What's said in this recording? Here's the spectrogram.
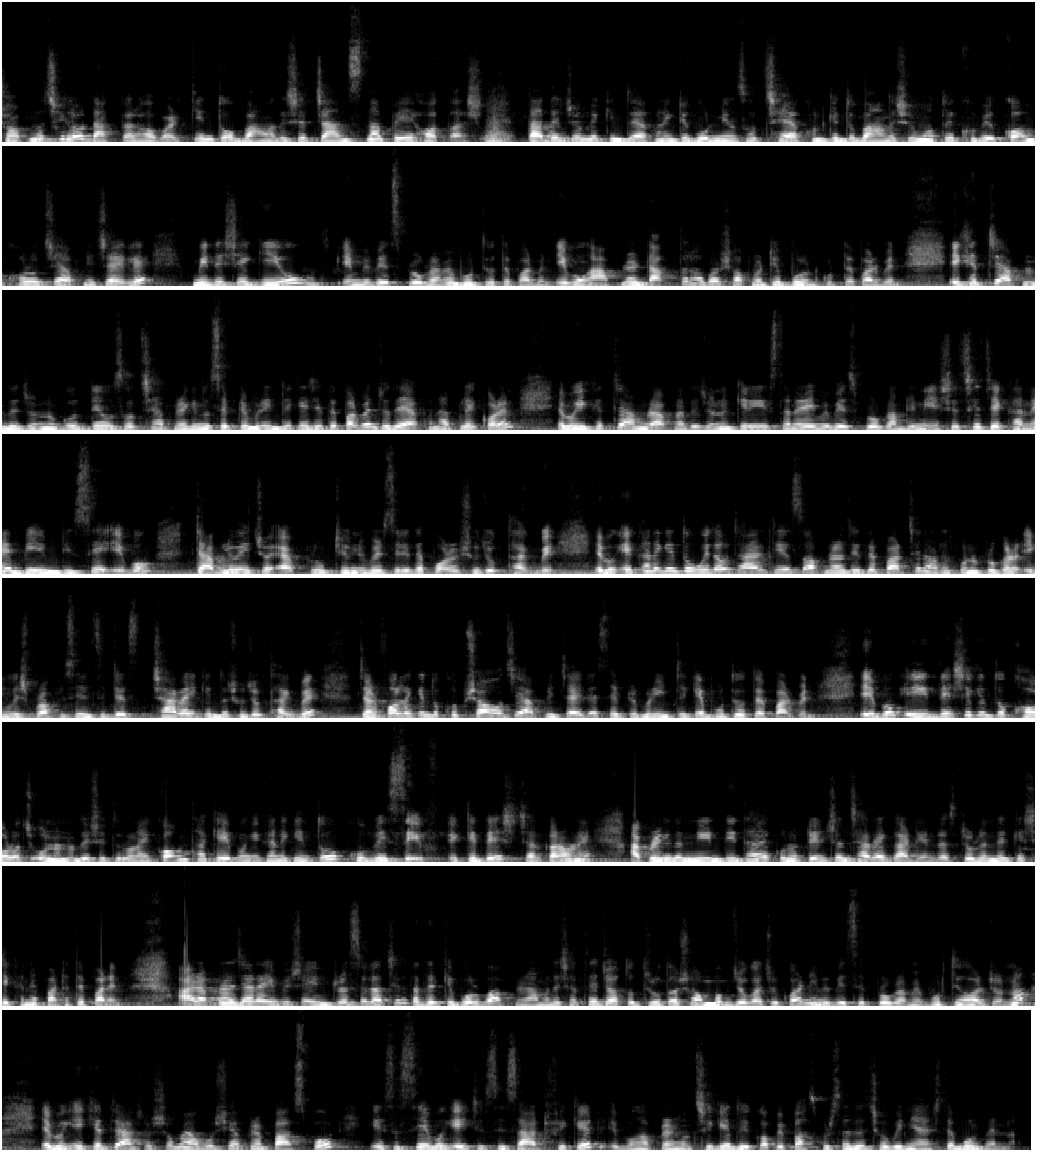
স্বপ্ন ছিল ডাক্তার হবার, কিন্তু বাংলাদেশে চান্স না পেয়ে হতাশ। তাদের জন্য কিন্তু এখন একটি গুড নিউজ হচ্ছে। এখন কিন্তু বাংলাদেশের মতোই খুবই কম খরচে আপনি চাইলে বিদেশে গিয়েও এমবিবিএস প্রোগ্রামে ভর্তি হতে পারবেন এবং আপনার ডাক্তার হবার স্বপ্নটি পূরণ করতে পারবেন। এক্ষেত্রে আপনাদের জন্য গুড নিউজ হচ্ছে, আপনারা কিন্তু সেপ্টেম্বর ইনটেকে যেতে পারবেন যদি এখন অ্যাপ্লাই করেন। এবং এক্ষেত্রে আমরা আপনাদের জন্য কিরগিস্তানের এমবিবিএস প্রোগ্রামটি নিয়ে এসেছি, যেখানে বিএমডিসি এবং ডাব্লিউএইচও অ্যাপ্রুভড ইউনিভার্সিটিতে পড়ার সুযোগ থাকবে। এবং এখানে কিন্তু উইদাউট আইএলটিএসও আপনারা যেতে পারছেন, অর্থাৎ কোনো প্রকার ইংলিশ প্রফিসিয়েন্সি টেস্ট ছাড়াই কিন্তু সুযোগ থাকবে, যার ফলে কিন্তু খুব সহজে আপনি চাইলে সেপ্টেম্বর ইনটেকে ভর্তি হতে পারবেন। এবং এই দেশে কিন্তু খরচ অন্যান্য দেশের তুলনায় কম থাকে এবং এখানে কিন্তু খুবই সেফ একটি দেশ, যার কারণে আপনি কিন্তু নির্দ্বিধায় কোনো টেনশন ছাড়াই গার্ডিয়ানরা স্টুডেন্টদেরকে সেখানে পাঠাতে পারেন। আর আপনারা যারা এই বিষয়ে ইন্টারেস্টেড আছেন, তাদেরকে বলব আপনারা আমাদের সাথে যত দ্রুত সম্ভব যোগাযোগ করেন এমবিবিএস এর প্রোগ্রামে ভর্তি হওয়ার জন্য। এবং এক্ষেত্রে আসার সময় অবশ্যই আপনার পাসপোর্ট এসএসসি এবং এইচএসসি সার্টিফিকেট এবং আপনার হচ্ছে গিয়ে দুই কপি পাসপোর্ট সাইজের ছবি নিয়ে আসতে ভুলবেন না।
